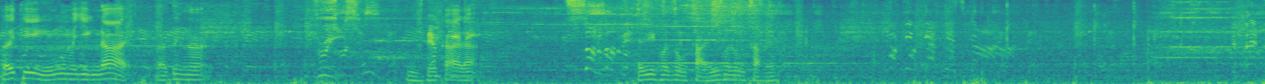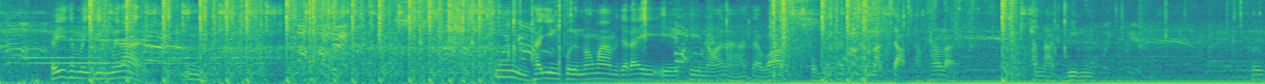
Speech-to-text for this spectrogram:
เฮ้ยที่อย่างงี้มึงมายิงได้แป๊บนึงฮะนี่ใกล้แล้วเฮ้ยมีคนสงสัยมีคนสงสัยเฮ้ยทำไมยิงไม่ได้ อืม อืมถ้ายิงปืนมากๆ มันจะได้ AP น้อยหน่อยฮะแต่ว่าผมไม่ค่อยถนัดจับสักเท่าไหร่ถนัดยิงปึ๊บ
